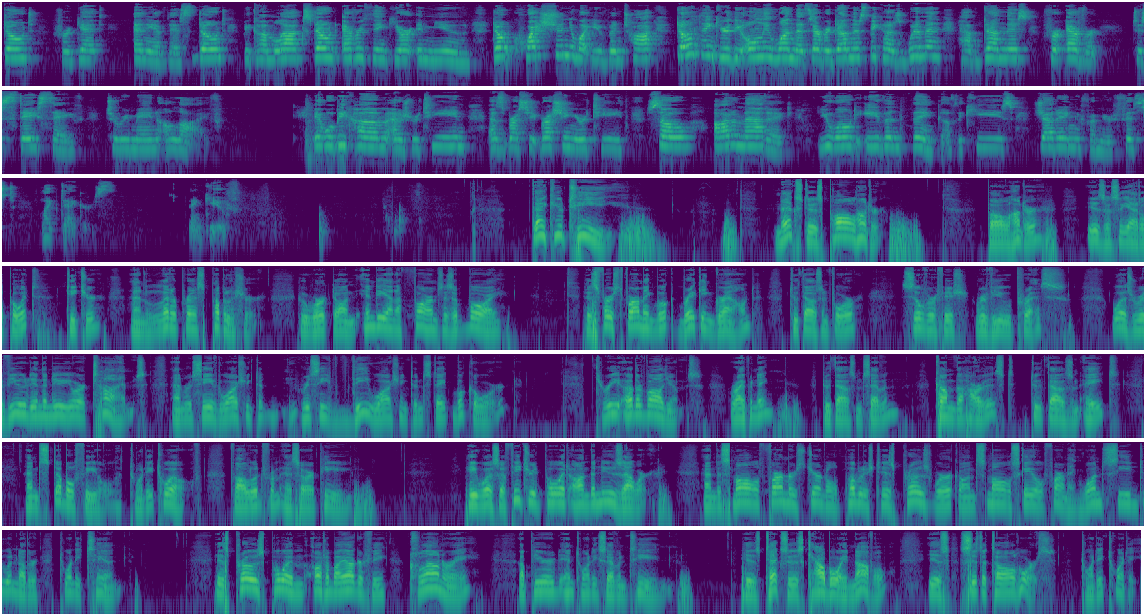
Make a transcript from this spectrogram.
Don't forget any of this. Don't become lax. Don't ever think you're immune. Don't question what you've been taught. Don't think you're the only one that's ever done this because women have done this forever to stay safe, to remain alive. It will become as routine as brushing your teeth, so automatic you won't even think of the keys jutting from your fist like daggers. Thank you. Thank you, T. Next is Paul Hunter. Paul Hunter is a Seattle poet, teacher, and letterpress publisher who worked on Indiana farms as a boy. His first farming book, Breaking Ground, 2004, Silverfish Review Press, was reviewed in the New York Times and received Washington received the Washington State Book Award. Three other volumes, Ripening, 2007, Come the Harvest, 2008, and Stubblefield, 2012, followed from SRP. He was a featured poet on the NewsHour, and the Small Farmers Journal published his prose work on small-scale farming, One Seed to Another, 2010. His prose poem autobiography, Clownery, appeared in 2017. His Texas cowboy novel is Sit a Tall Horse, 2020.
